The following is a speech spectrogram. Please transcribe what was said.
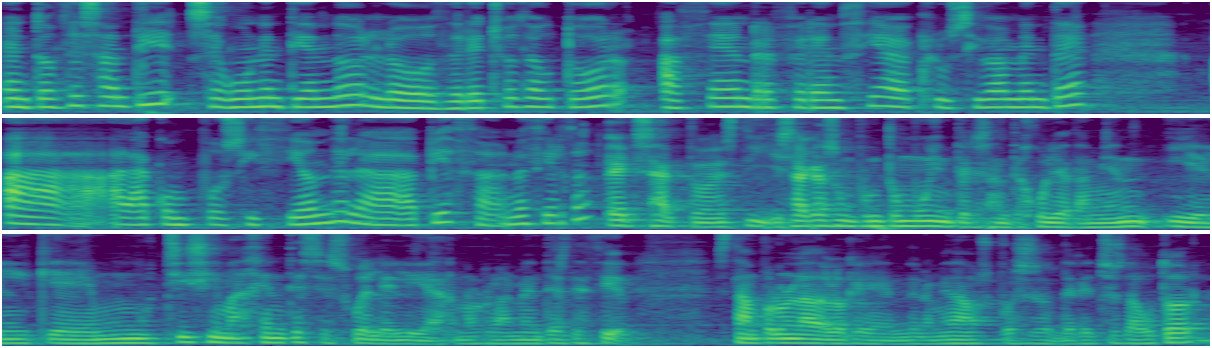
Entonces, Santi, según entiendo, los derechos de autor hacen referencia exclusivamente a, la composición de la pieza, ¿no es cierto? Exacto, y sacas un punto muy interesante, Julia, también, y en el que muchísima gente se suele liar normalmente. Es decir, están por un lado lo que denominamos pues esos derechos de autor,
